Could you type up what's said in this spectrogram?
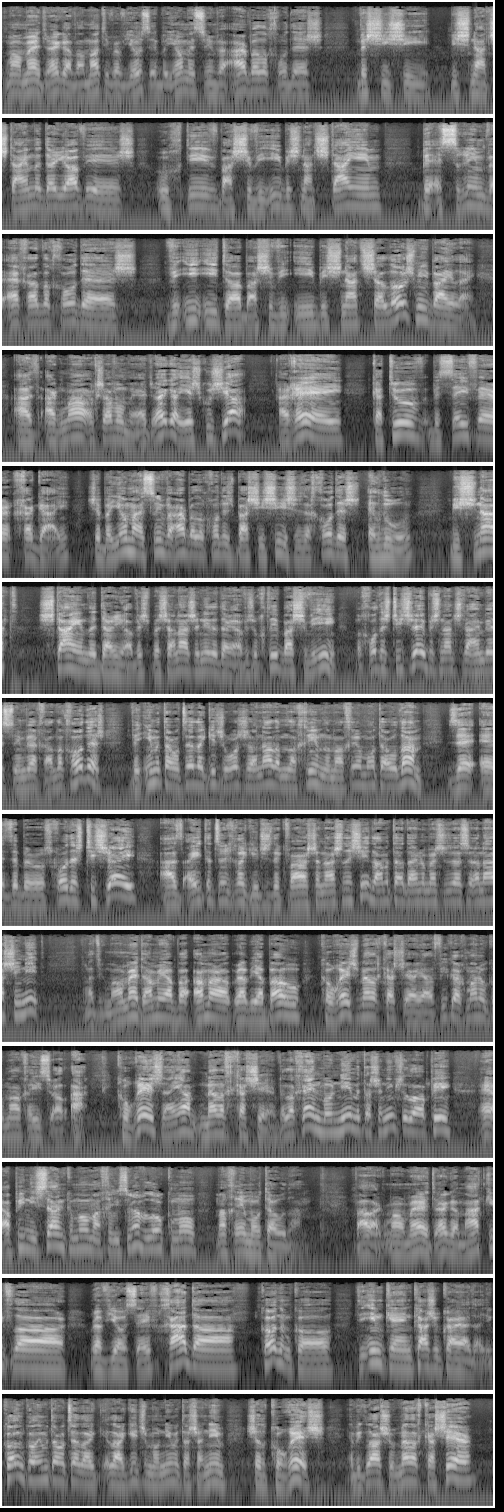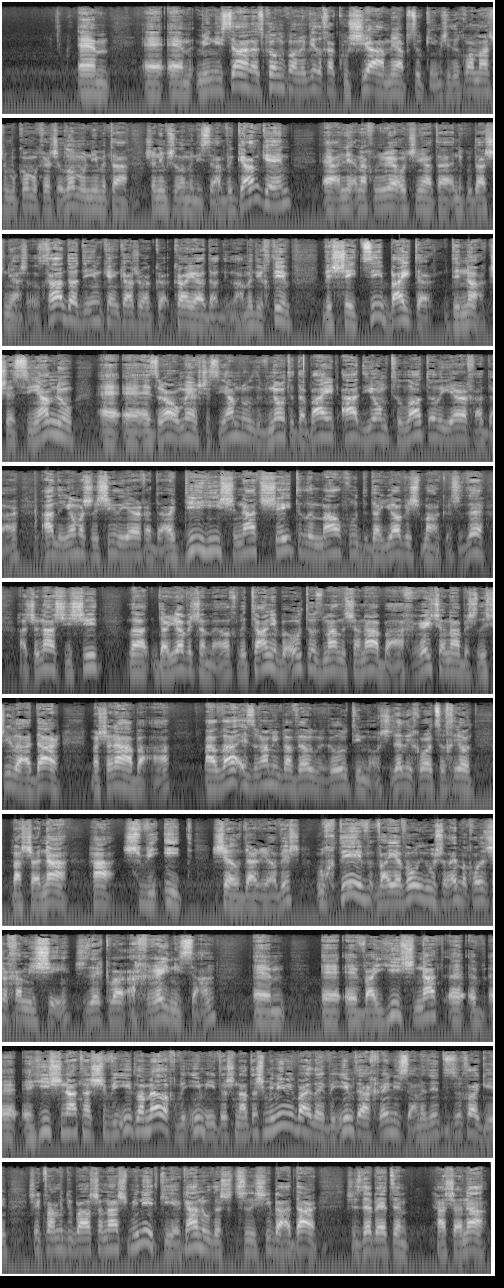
הגמרא אומרת, רגע, ואמרתי רב יוסף ביום 24 לחודש בשישי בשנת שתיים לדריווש, וכתיב בשביעי בשנת שתיים ב-21 לחודש, ואי איתה בשביעי בשנת שלוש מבעילי. אז הגמרא עכשיו אומרת, רגע, יש קושייה. הרי כתוב בספר חגי, שביום ה-24 לחודש בשישי, שזה חודש אלול, בשנת שתיים לדריווש, בשנה השני לדריווש, וכתיב בשביעי, בחודש תשרי, בשנת שתיים ועשרים ואחד לחודש. ואם אתה רוצה להגיד שראש השנה למלכים, למלכי אומות העולם, זה, אה, זה בראש חודש תשרי, אז היית צריך להגיד שזה כבר השנה השלישית, למה אתה עדיין אומר שזה השנה השנית? אז הגמרא אומרת, אמר רבי אבאו, כורש מלך כשר היה, לפי כך מנו כמלכי ישראל. אה, כורש היה מלך כשר, ולכן מונים את השנים שלו על פי, אה, על פי ניסן כמו מלכי ישראל ולא כמו מלכי אומות העולם. אבל הגמרא אומרת, רגע, מה תקיף לרב יוסף? חדה. קודם כל, אם כן, קשו קריא הדדי. קודם כל, אם אתה רוצה להגיד שמונים את השנים של כורש, בגלל שהוא מלך כשר, מניסן, אז קודם כל אני אביא לך קושייה מהפסוקים, שלכאורה משהו במקום אחר שלא מונים את השנים שלו מניסן, וגם כן, אה, אנחנו נראה עוד שנייה את הנקודה השנייה שלו. אז חד דודי, אם כן קשור קריא הדדי. למה דכתיב, ושצי ביתה דנה, כשסיימנו, עזרא אומר, כשסיימנו לבנות את הבית עד יום תלתו לירח אדר, עד היום השלישי לירח אדר, די היא שנת שייטה למלכות דריווש מלכה, שזה השנה השישית לדריווש המלך, ותניא באותו זמן לשנה הבאה, אחרי שנה בשלישי לאדר בשנה הבאה, עלה עזרא מבבל וגלות עמו, שזה לכאורה צריך להיות בשנה השביעית של דריווש, וכתיב, ויבואו ירושלים בחודש החמישי, שזה כבר אחרי ניסן, אמ, אה, אה, ויהי שנת, אה, שנת השביעית למלך, ואם היא שנת השמיני מבעלי, ואם זה אחרי ניסן, אז היית צריך להגיד שכבר מדובר על שנה השמינית, כי הגענו לשלישי באדר, שזה בעצם השנה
